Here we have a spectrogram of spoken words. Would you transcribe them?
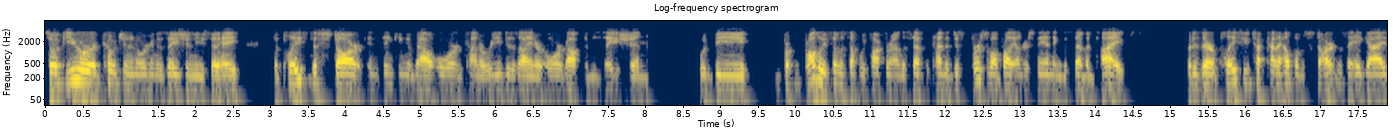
So if you were coaching an organization and you said, hey, the place to start in thinking about org kind of redesign or org optimization would be probably some of the stuff we talked around the seven, kind of just first of all, probably understanding the seven types. But is there a place you t- kind of help them start and say, hey guys,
